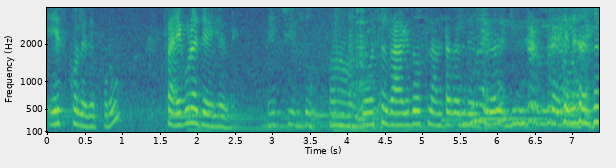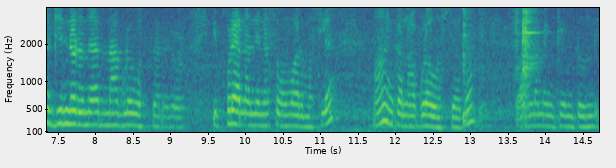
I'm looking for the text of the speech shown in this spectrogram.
వేసుకోలేదు ఎప్పుడు. ట్రై కూడా చేయలేదు. ఆ, దోశలు రాగి దోశలు అంటారని తెలుసు గిన్నెడు ఉన్నారు నాకు కూడా వస్తారు. ఇప్పుడే అన్నం తిన్న సోమవారం అసలే. ఆ, ఇంకా నాకు కూడా వస్తారు సో అన్నం ఇంకెంత ఉంది?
